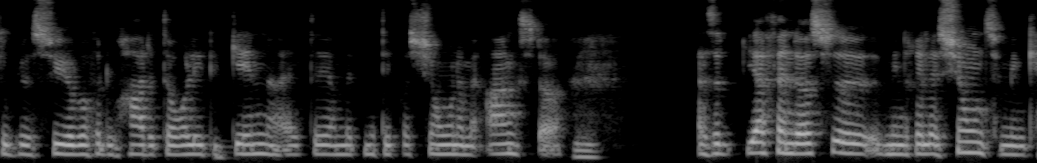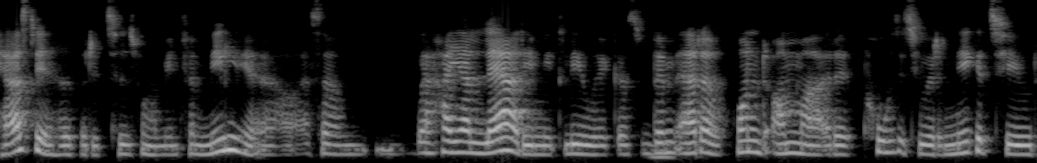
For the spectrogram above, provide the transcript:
du bliver syg, og hvorfor du har det dårligt igen, og alt det med, med depression og med angst. Og, mm. Altså, jeg fandt også øh, min relation til min kæreste, jeg havde på det tidspunkt, og min familie, og altså, hvad har jeg lært i mit liv, ikke? Altså, hvem er der rundt om mig? Er det positivt, er det negativt?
